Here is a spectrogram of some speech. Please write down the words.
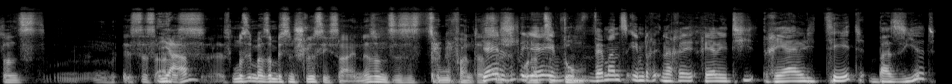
Sonst mm, ist das Ja. alles, es muss immer so ein bisschen schlüssig sein, ne? sonst ist es zu Ja, fantastisch das, oder ja, zu dumm. wenn man es eben in der Re- Realität, Realität basiert,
